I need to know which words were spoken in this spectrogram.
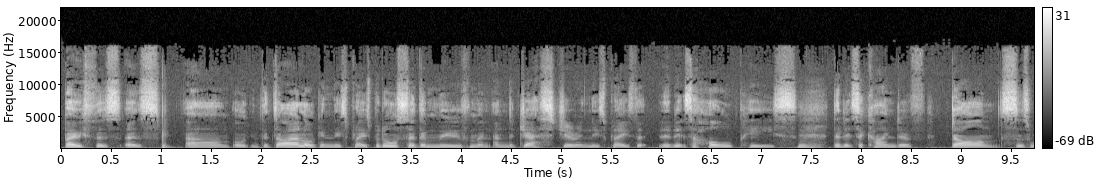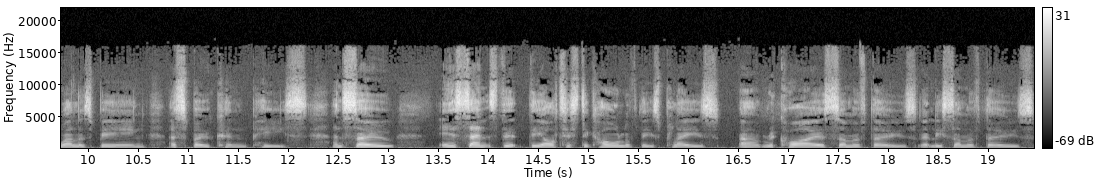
both as as um, or the dialogue in these plays, but also the movement and the gesture in these plays. That that it's a whole piece. Hmm. That it's a kind of dance as well as being a spoken piece. And so in a sense that the artistic whole of these plays uh, requires some of those, at least some of those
